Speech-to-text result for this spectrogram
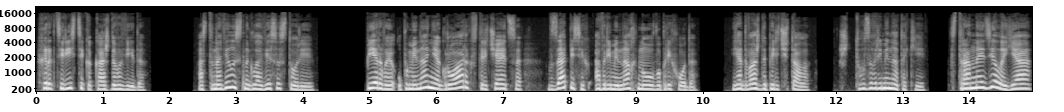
характеристика каждого вида. Остановилась на главе с историей. Первое упоминание о груарах встречается в записях о временах нового прихода. Я дважды перечитала. Что за времена такие? Странное дело, я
